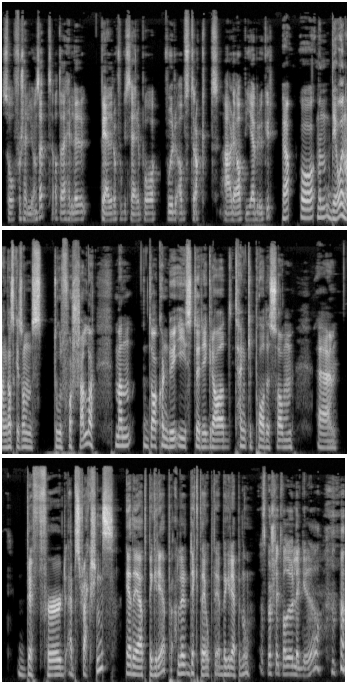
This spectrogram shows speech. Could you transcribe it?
så forskjellig uansett, at det er heller bedre å fokusere på hvor abstrakt er det API jeg bruker. Ja, og, men det er jo en ganske sånn stor forskjell, da. Men da kan du i større grad tenke på det som eh, deferred abstractions. Er det et begrep, eller dekter jeg opp det begrepet nå? Det spørs litt hva du legger i det, da.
